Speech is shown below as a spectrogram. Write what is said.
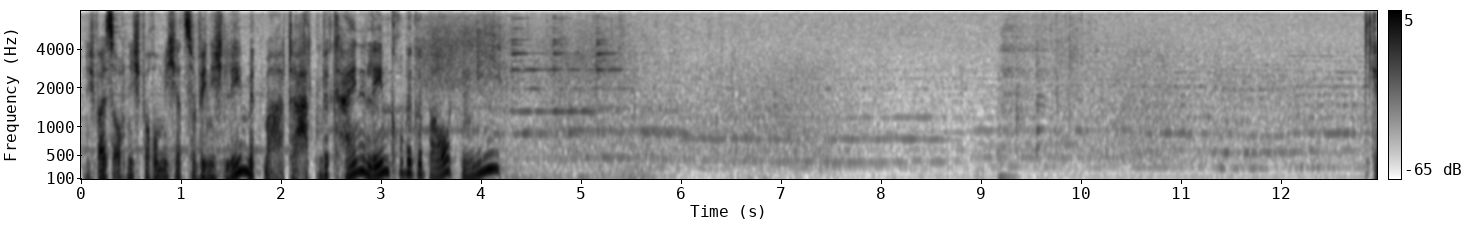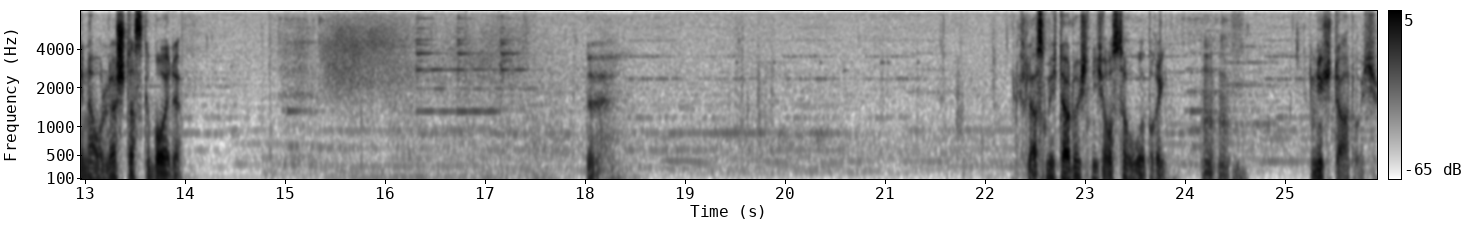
Und ich weiß auch nicht, warum ich jetzt so wenig Lehm mit mir hatte. Hatten wir keine Lehmgrube gebaut? Nie? Genau, löscht das Gebäude. Äh. Ich lasse mich dadurch nicht aus der Ruhe bringen. Mm -mm. Nicht dadurch.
